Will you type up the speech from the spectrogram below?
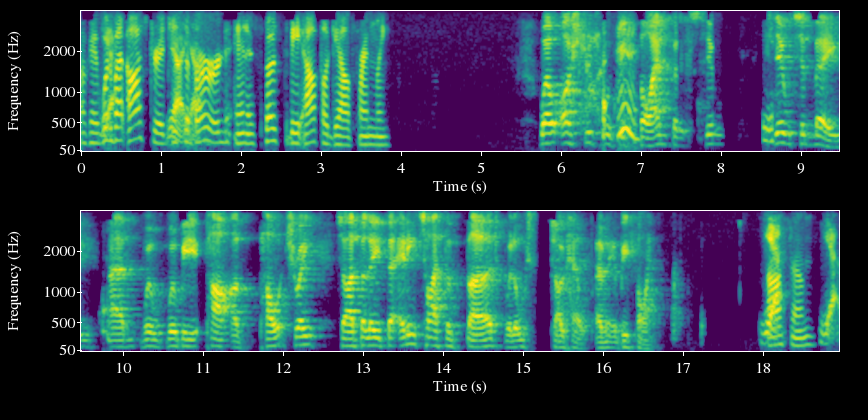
Okay. What Yeah. about ostrich? Yeah, it's a yeah. bird, and it's supposed to be alpha gal friendly. Well, ostrich will be fine, but it's still, still to me, um, will will be part of poultry. So I believe that any type of bird will also help, and it'll be fine. Yeah. Awesome. Yeah.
